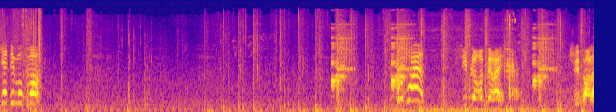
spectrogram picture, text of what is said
Il y a des mouvements Convoite Cible repérée. Par là.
